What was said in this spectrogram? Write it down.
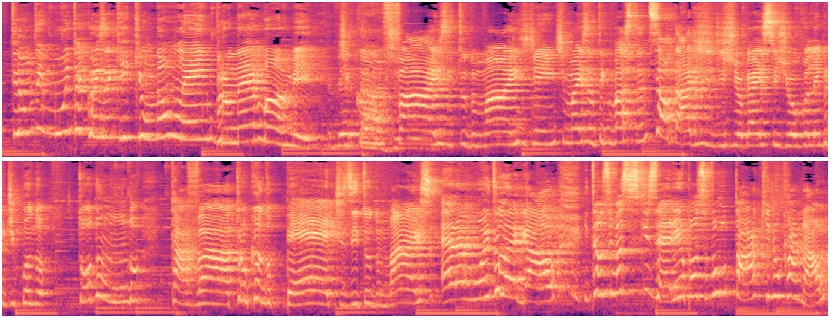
então tem muita coisa aqui que eu não lembro, né, mami? É de como verdade, faz e tudo mais, gente. Mas eu tenho bastante saudade de jogar esse jogo. Eu lembro de quando todo mundo tava trocando pets e tudo mais. Era muito legal. Então, se vocês quiserem, eu posso voltar aqui no canal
